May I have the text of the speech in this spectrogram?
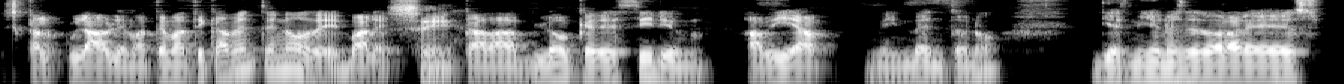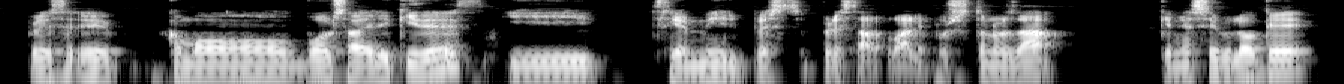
es calculable matemáticamente, ¿no? De, vale, en cada bloque de Ethereum había, me invento, ¿no? 10 millones de dólares eh, como bolsa de liquidez y 100.000 prestado. Vale, pues esto nos da que en ese bloque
